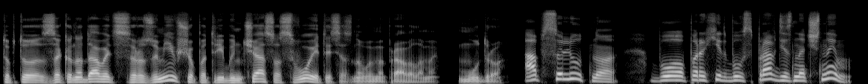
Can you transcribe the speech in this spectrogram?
Тобто законодавець розумів, що потрібен час освоїтися з новими правилами. Мудро. Абсолютно, бо перехід був справді значним.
